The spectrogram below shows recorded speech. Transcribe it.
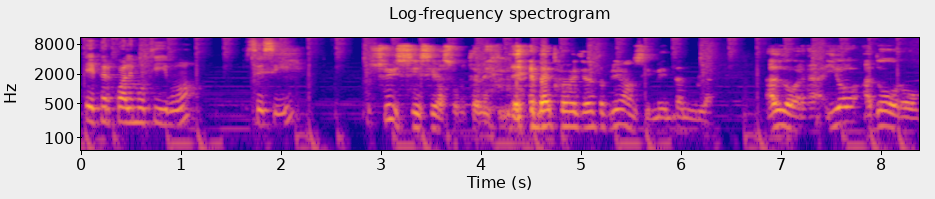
e per quale motivo? Se sì. Sì, sì, sì, assolutamente. Beh, come ti ho detto prima, non si inventa nulla. Allora, io adoro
